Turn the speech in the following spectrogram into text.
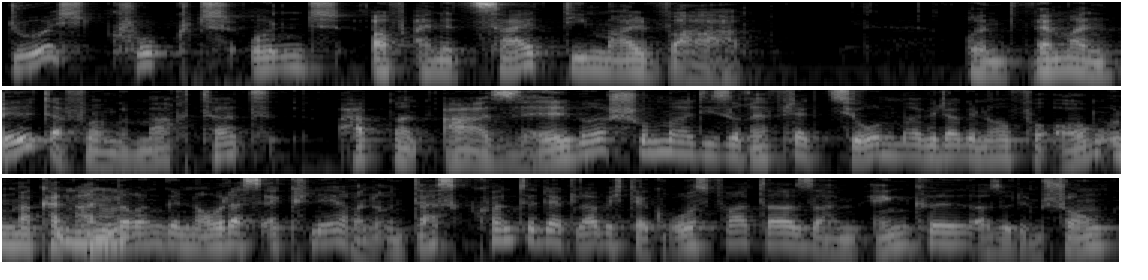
durchguckt und auf eine Zeit, die mal war. Und wenn man ein Bild davon gemacht hat, hat man A selber schon mal diese Reflexion mal wieder genau vor Augen und man kann mhm. anderen genau das erklären. Und das konnte der, glaube ich, der Großvater seinem Enkel, also dem Chong,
